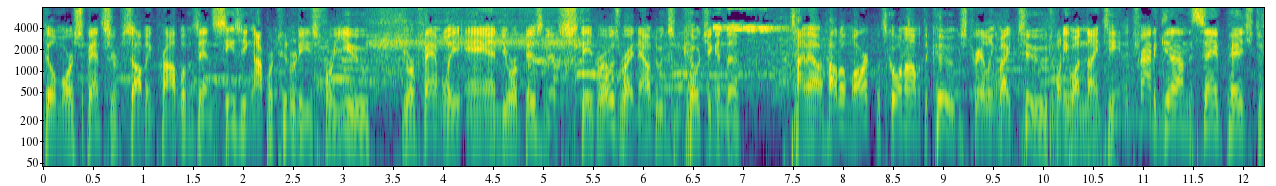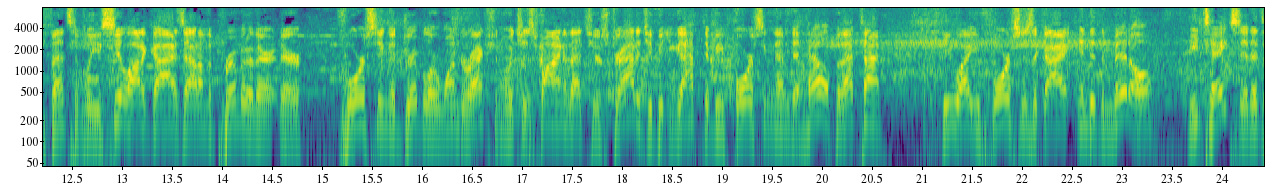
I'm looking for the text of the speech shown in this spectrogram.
Fillmore Spencer, solving problems and seizing opportunities for you, your family, and your business. Dave Rose right now doing some coaching in the Timeout huddle. Mark, what's going on with the Cougs trailing by two, 21-19? They're trying to get on the same page defensively. You see a lot of guys out on the perimeter. They're they're forcing a dribbler one direction, which is fine if that's your strategy, but you have to be forcing them to help. But that time, BYU forces a guy into the middle. He takes it. It's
